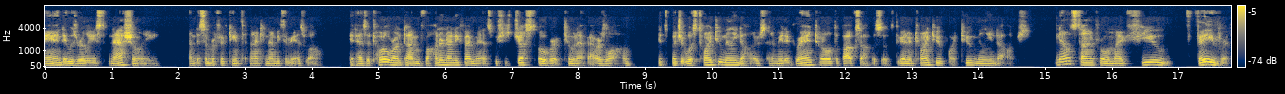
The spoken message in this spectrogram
and it was released nationally on December 15th, 1993 as well. It has a total runtime of 195 minutes, which is just over two and a half hours long, its budget was $22 million and it made a grand total at the box office of $322.2 million. Now it's time for one of my few favorite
